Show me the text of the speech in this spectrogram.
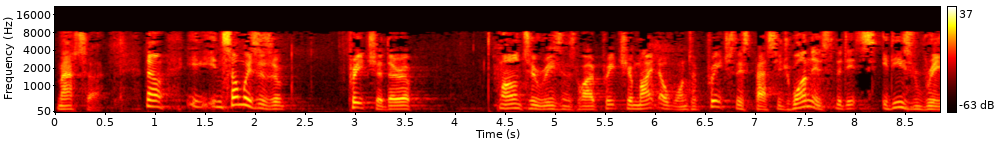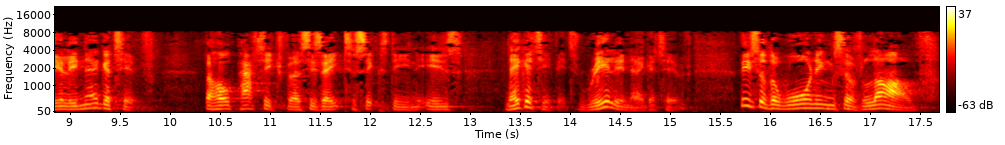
matter? Now, in some ways as a preacher, there are one or two reasons why a preacher might not want to preach this passage. One is that it's, it is really negative. The whole passage, verses 8 to 16, is negative. It's really negative. These are the warnings of love.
